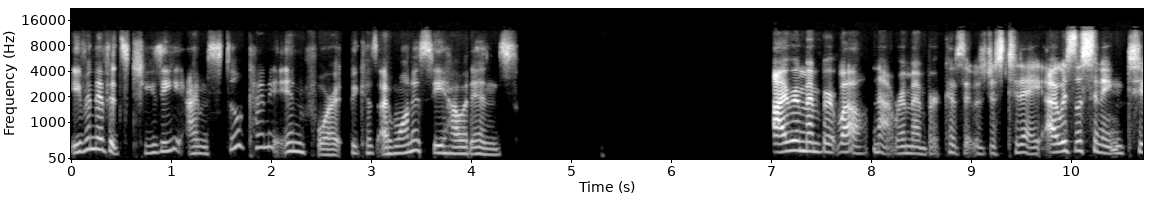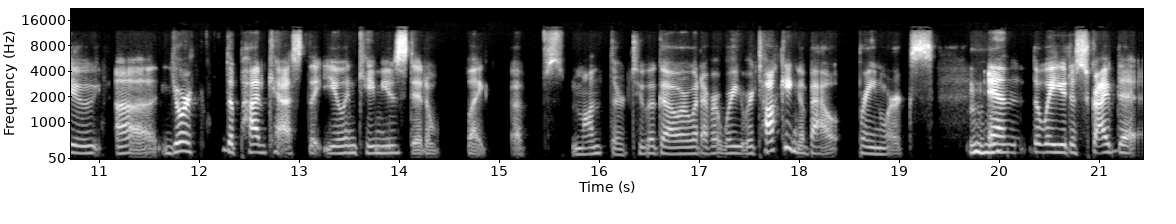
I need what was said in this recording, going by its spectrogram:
even if it's cheesy, I'm still kind of in for it because I want to see how it ends. I remember, well, not remember because it was just today. I was listening to uh your the podcast that you and K Muse did a, like a month or two ago or whatever, where you were talking about Brainworks Mhm. and the way you described it.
